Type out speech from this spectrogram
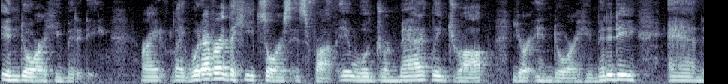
indoor humidity, right? Like whatever the heat source is from, it will dramatically drop your indoor humidity and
